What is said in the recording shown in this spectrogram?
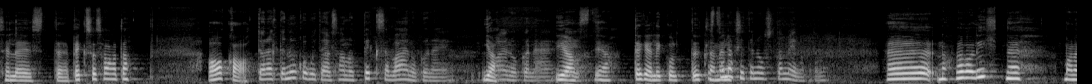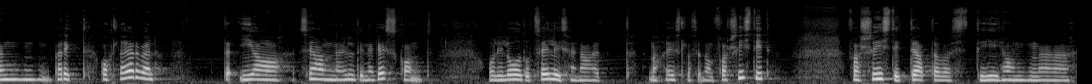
selle eest peksa saada aga. Te olete nõukogude ajal saanud peksa vaenukõne, vaenukõne ja, eest. jah, tegelikult ütleme. kas te oleksite nõus seda meenutama? Äh, noh, väga lihtne, ma olen pärit Kohtla-Järvel ja sealne üldine keskkond oli loodud sellisena, et noh, eestlased on fašistid. fašistid teatavasti on äh,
